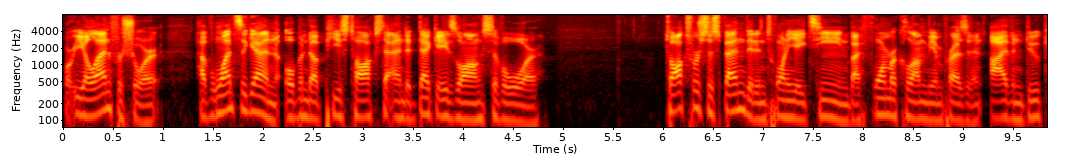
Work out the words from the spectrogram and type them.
or ELN for short, have once again opened up peace talks to end a decades long civil war. Talks were suspended in 2018 by former Colombian President Ivan Duque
